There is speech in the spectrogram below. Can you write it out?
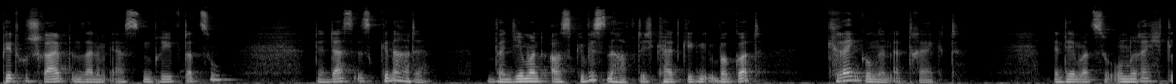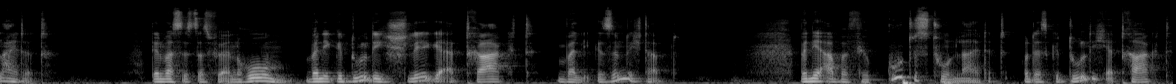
Petrus schreibt in seinem ersten Brief dazu, denn das ist Gnade, wenn jemand aus Gewissenhaftigkeit gegenüber Gott Kränkungen erträgt, indem er zu Unrecht leidet. Denn was ist das für ein Ruhm, wenn ihr geduldig Schläge ertragt, weil ihr gesündigt habt? Wenn ihr aber für Gutes tun leidet und es geduldig ertragt,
